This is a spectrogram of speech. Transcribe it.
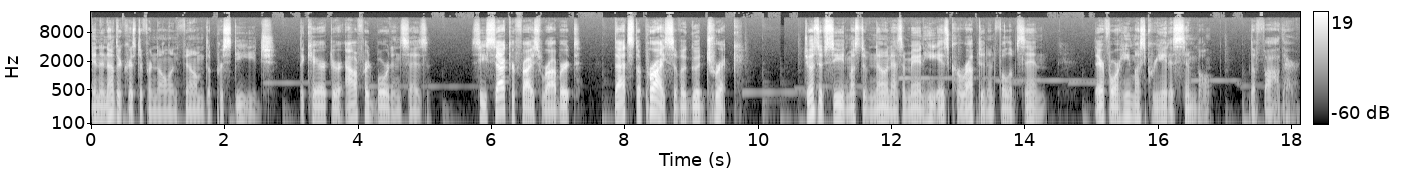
In another Christopher Nolan film, The Prestige, the character Alfred Borden says, See sacrifice, Robert. That's the price of a good trick. Joseph Seed must have known as a man he is corrupted and full of sin. Therefore, he must create a symbol, the Father.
